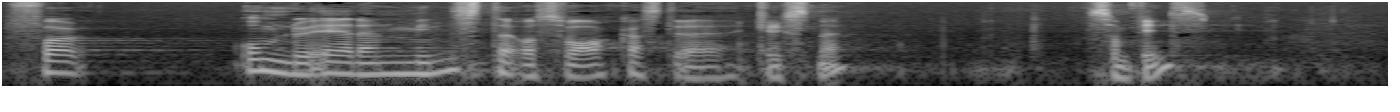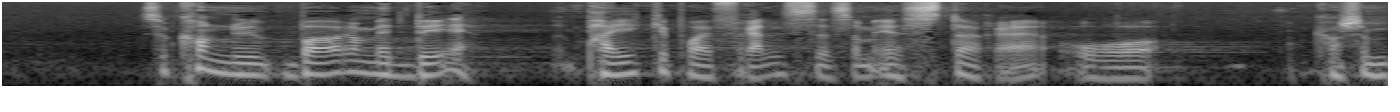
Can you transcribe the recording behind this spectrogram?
For om du er den minste og svakeste kristne som fins, så kan du bare med det peke på en frelse som er større og kanskje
